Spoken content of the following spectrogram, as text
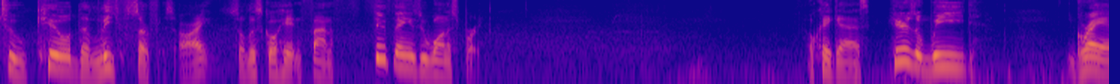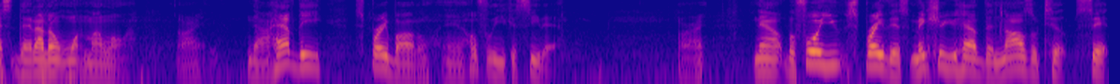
to kill the leaf surface, all right? So let's go ahead and find a few things we want to spray. Okay, guys, here's a weed grass that I don't want in my lawn, all right? Now, I have the spray bottle, and hopefully you can see that, all right? Now, before you spray this, make sure you have the nozzle tip set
